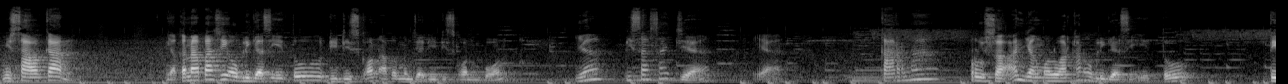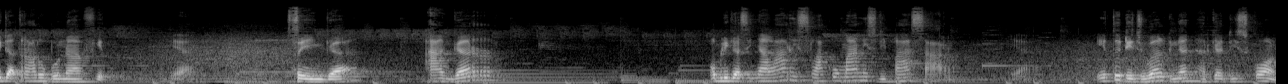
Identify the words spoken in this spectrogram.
Misalkan Ya, kenapa sih obligasi itu didiskon atau menjadi diskon bond? Ya, bisa saja ya. Karena perusahaan yang mengeluarkan obligasi itu tidak terlalu bonafit ya. Sehingga agar obligasinya laris laku manis di pasar ya. Itu dijual dengan harga diskon.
